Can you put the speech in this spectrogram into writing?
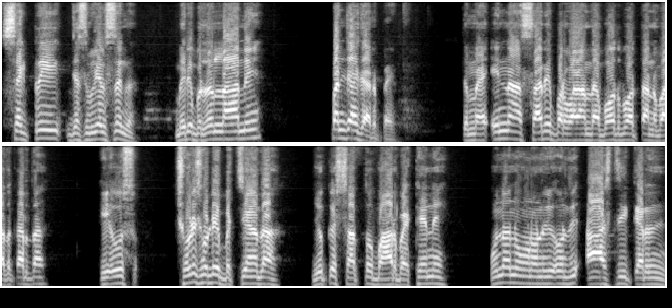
ਸੈਕਟਰੀ ਜਸਵੀਰ ਸਿੰਘ ਮੇਰੇ ਬਦਨ ਲਾ ਨੇ 5000 ਰੁਪਏ। ਤੇ ਮੈਂ ਇਹਨਾਂ ਸਾਰੇ ਪਰਿਵਾਰਾਂ ਦਾ ਬਹੁਤ-ਬਹੁਤ ਧੰਨਵਾਦ ਕਰਦਾ ਕਿ ਉਸ ਛੋਟੇ-ਛੋਟੇ ਬੱਚਿਆਂ ਦਾ ਜੋ ਕਿ ਸੱਤ ਤੋਂ ਬਾਹਰ ਬੈਠੇ ਨੇ, ਉਹਨਾਂ ਨੂੰ ਉਹਨਾਂ ਦੀ ਉਹਨਾਂ ਦੀ ਆਸ ਦੀ ਕਰਨ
